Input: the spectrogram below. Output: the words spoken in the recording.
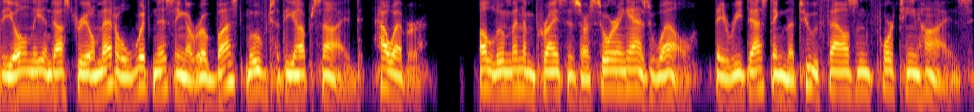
the only industrial metal witnessing a robust move to the upside. However, aluminum prices are soaring as well, they retesting the 2014 highs.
